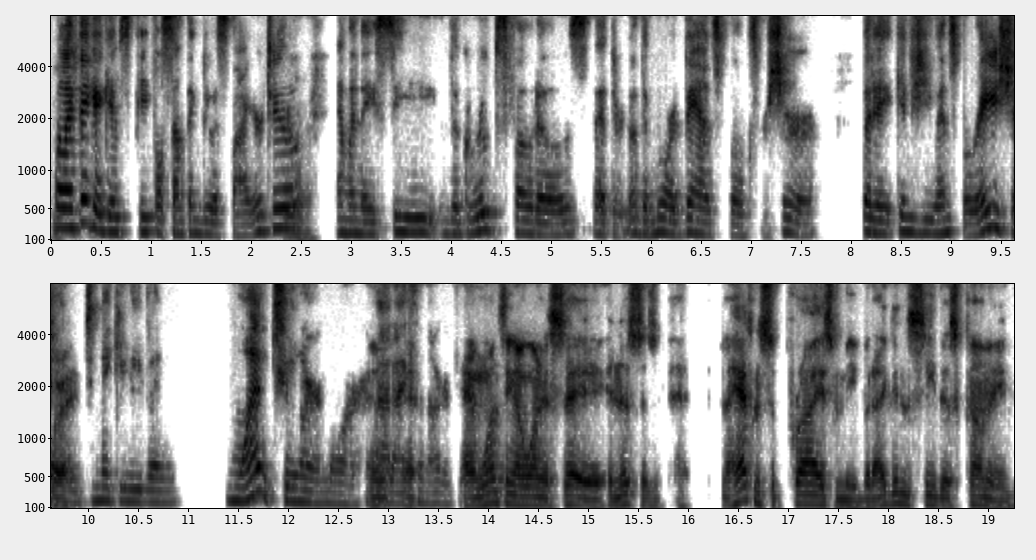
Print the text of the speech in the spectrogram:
Well, I think it gives people something to aspire to, yeah. and when they see the group's photos, that they're the more advanced folks for sure. But it gives you inspiration Right. to make you even want to learn more about and- iPhoneography. And one thing I want to say, and this is it hasn't surprised me, but I didn't see this coming.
